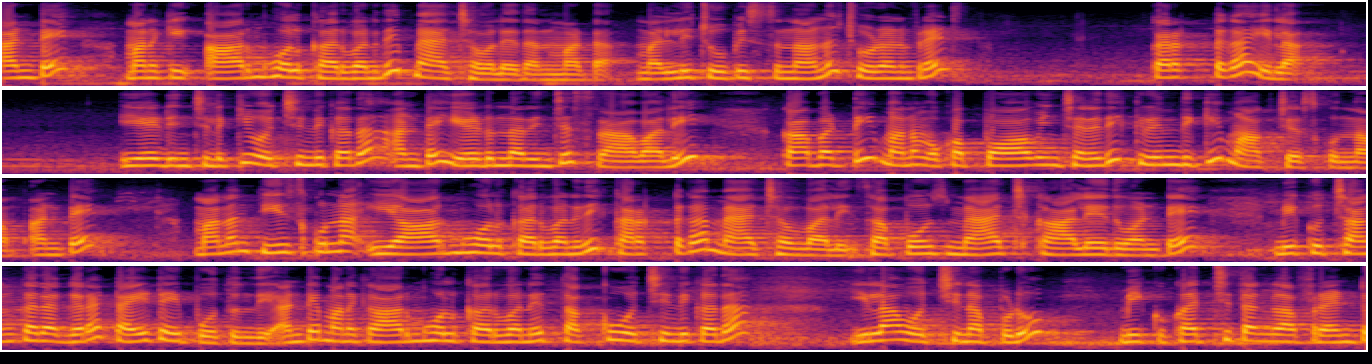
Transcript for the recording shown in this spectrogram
అంటే మనకి ఆర్మ్ హోల్ కర్వ్ అనేది మ్యాచ్ అవ్వలేదన్నమాట. మళ్ళీ చూపిస్తున్నాను. చూడండి ఫ్రెండ్స్. కరెక్ట్గా ఇలా ఏడించులకి వచ్చింది కదా అంటే ఏడున్నర ఇంచెస్ రావాలి. కాబట్టి మనం ఒక పావు ఇంచ్ అనేది క్రిందికి మార్క్ చేసుకుందాం. అంటే మనం తీసుకున్న ఈ ఆర్మ్ హోల్ కర్వ్ అనేది కరెక్ట్గా మ్యాచ్ అవ్వాలి. సపోజ్ మ్యాచ్ కాలేదు అంటే మీకు చంక దగ్గర టైట్ అయిపోతుంది. అంటే మనకి ఆర్మ్ హోల్ కర్వ్ అనేది తక్కువ వచ్చింది కదా ఇలా వచ్చినప్పుడు మీకు ఖచ్చితంగా ఫ్రంట్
